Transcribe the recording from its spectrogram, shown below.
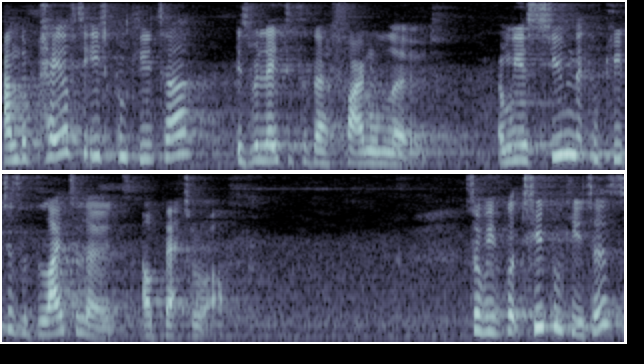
And the payoff to each computer is related to their final load. And we assume that computers with lighter loads are better off. So we've got two computers,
